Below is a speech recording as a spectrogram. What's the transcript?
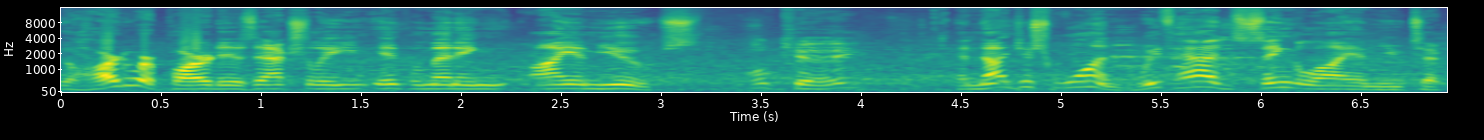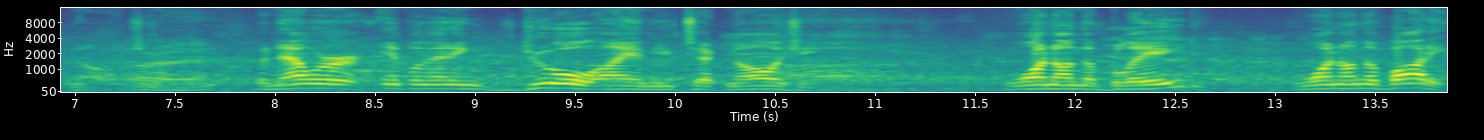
the hardware part is actually implementing IMUs. Okay. And not just one. We've had single IMU technology. All right. But now we're implementing dual IMU technology. Ah. One on the blade, one on the body.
